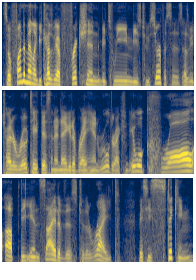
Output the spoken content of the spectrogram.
So fundamentally, because we have friction between these two surfaces, as we try to rotate this in a negative right-hand rule direction, it will crawl up the inside of this to the right, basically sticking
